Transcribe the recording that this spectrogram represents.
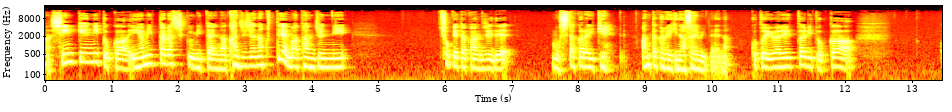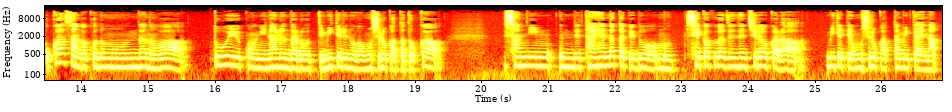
まあ真剣にとか嫌みったらしくみたいな感じじゃなくて、まあ単純にちょけた感じで、もう下から行けあんたから行きなさいみたいなこと言われたりとか、お母さんが子供を産んだのは、どういう子になるんだろうって見てるのが面白かったとか、三人産んで大変だったけど、もう性格が全然違うから、見てて面白かったみたいな。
